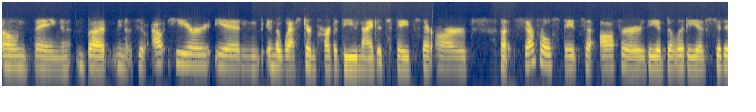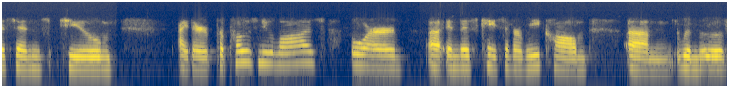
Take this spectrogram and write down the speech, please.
own thing, but you know so out here in in the western part of the United States, there are uh, several states that offer the ability of citizens to either propose new laws or, uh, in this case of a recall, um, remove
